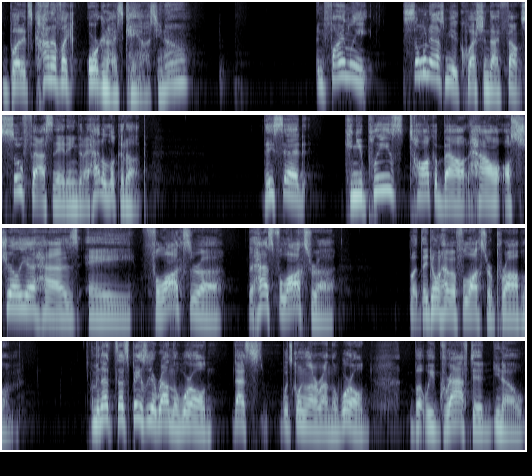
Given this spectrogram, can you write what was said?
but it's kind of like organized chaos, you know? And finally, someone asked me a question that I found so fascinating that I had to look it up. They said, can you please talk about how Australia has a phylloxera that has phylloxera, but they don't have a phylloxera problem? I mean, that's that's basically around the world. That's what's going on around the world. But we've grafted, you know,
